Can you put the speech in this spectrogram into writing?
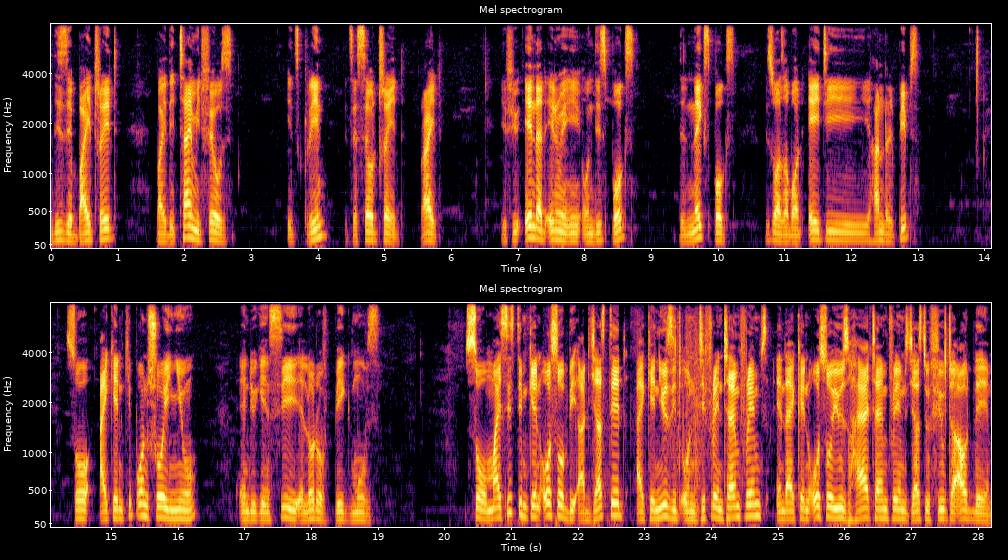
this is a buy trade. By the time it fails it's green. It's a sell trade right? If you ended anyway on this box the next box this was about 80 100 pips. So i can keep on showing you and you can see a lot of big moves. So my system can also be adjusted. I can use it on different time frames and i can also use higher time frames just to filter out the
